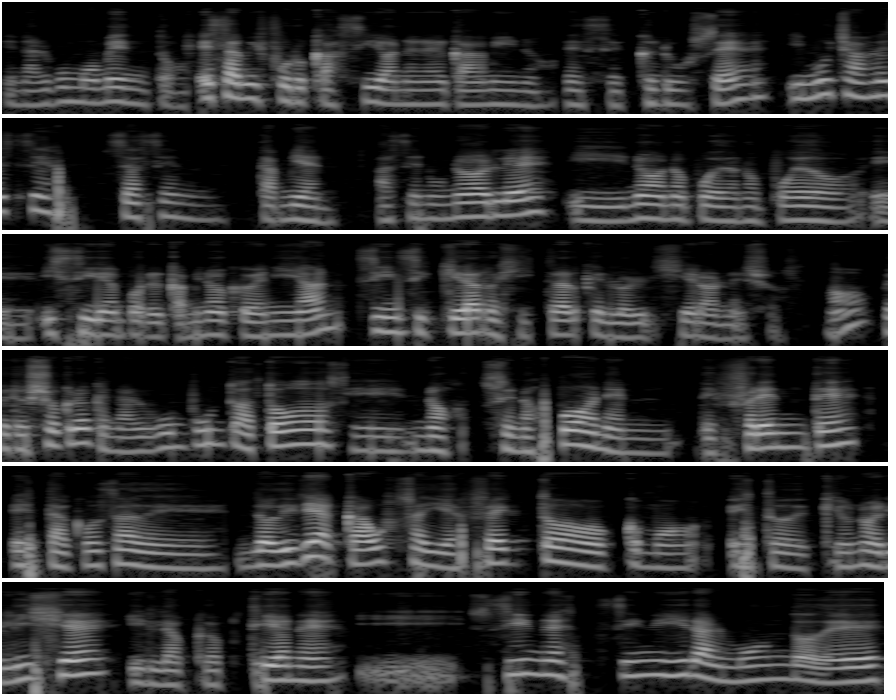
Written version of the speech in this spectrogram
en algún momento esa bifurcación en el camino, ese cruce, y muchas veces se hacen también, hacen un ole y no, no puedo, no puedo, eh, y siguen por el camino que venían sin siquiera registrar que lo eligieron ellos, ¿no? Pero yo creo que en algún punto a todos eh, nos, se nos ponen de frente esta cosa de, lo diría causa y efecto, como esto de que uno elige y lo que obtiene, y sin, sin ir al mundo de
